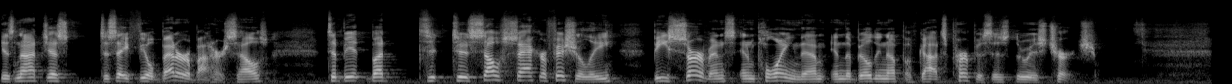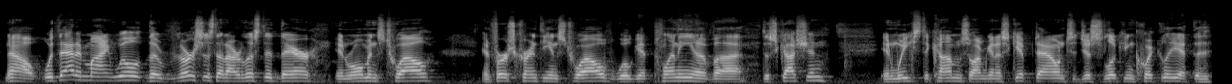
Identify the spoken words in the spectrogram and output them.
is not just to say feel better about ourselves, to be, but to, to self sacrificially be servants, employing them in the building up of God's purposes through His church. Now, with that in mind, will the verses that are listed there in Romans 12 and 1 Corinthians 12 will get plenty of uh, discussion in weeks to come. So I'm going to skip down to just looking quickly at the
